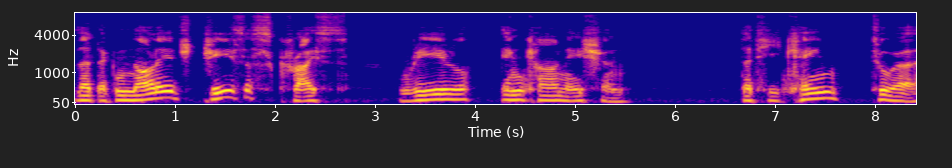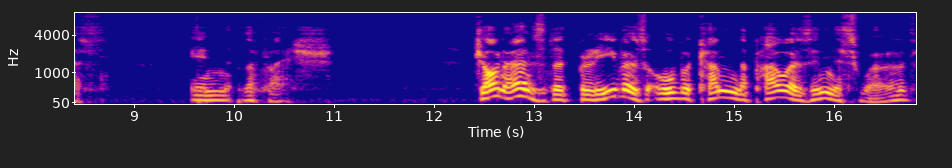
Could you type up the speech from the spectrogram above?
that acknowledge Jesus Christ's real incarnation, that he came to earth in the flesh. John adds that believers overcome the powers in this world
